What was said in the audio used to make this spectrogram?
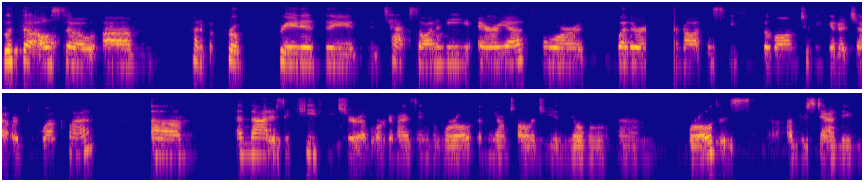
Guta also um, kind of appropriated the, the, taxonomy area for whether or not the species belong to the Yirritja or Dhuwa clan. Um, and that is a key feature of organizing the world and the ontology in the Yolngu um, world is understanding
